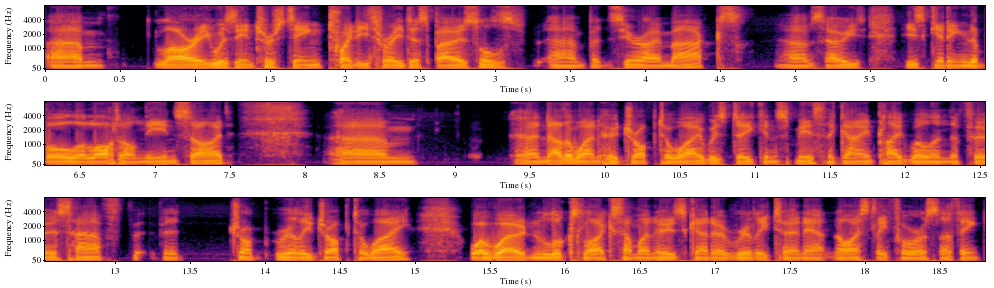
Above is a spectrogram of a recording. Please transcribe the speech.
Um, Laurie was interesting, 23 disposals, um, but zero marks. Um, so he's, he's getting the ball a lot on the inside. Um, another one who dropped away was Deakyn Smith. Again, played well in the first half, but, but drop, really dropped away. Well, Woewodin looks like someone who's going to really turn out nicely for us. I think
